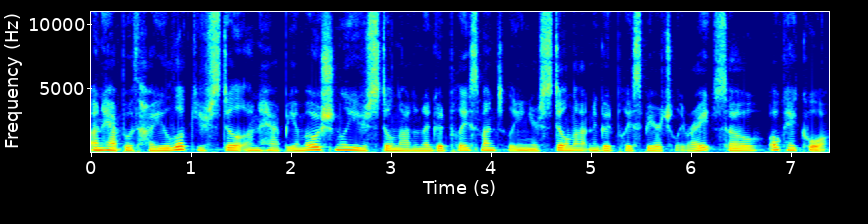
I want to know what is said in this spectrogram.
unhappy with how you look, you're still unhappy emotionally, you're still not in a good place mentally, and you're still not in a good place spiritually, right? So, okay, cool.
